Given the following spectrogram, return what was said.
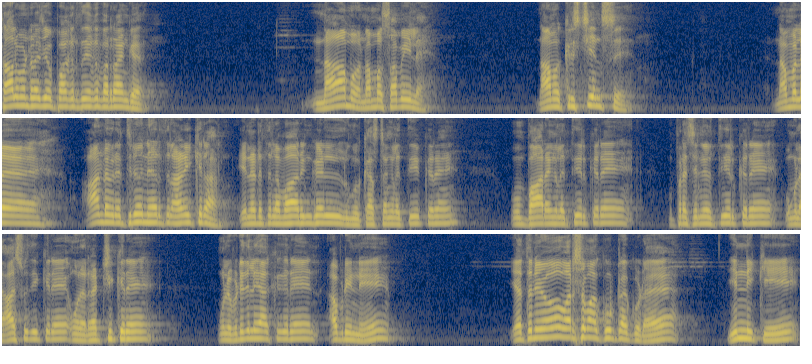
சாலமன் ராஜாவை பார்க்குறதுக்காக வர்றாங்க. நாம் நம்ம சபையில். நாம் கிறிஸ்டியன்ஸு. நம்மளை ஆண்டவர் எத்தனையோ நேரத்தில் அழைக்கிறார். என்னிடத்தில் வாருங்கள் உங்கள் கஷ்டங்களை தீர்க்கிறேன். உன் பாரங்களை தீர்க்கிறேன் உன் பிரச்சனைகளை தீர்க்கிறேன் உங்களை ஆஸ்வதிக்கிறேன் உங்களை ரட்சிக்கிறேன் உங்களை விடுதலையாக்குகிறேன் அப்படின்னு எத்தனையோ வருஷமாக கூப்பிட்டா கூட இன்றைக்கி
